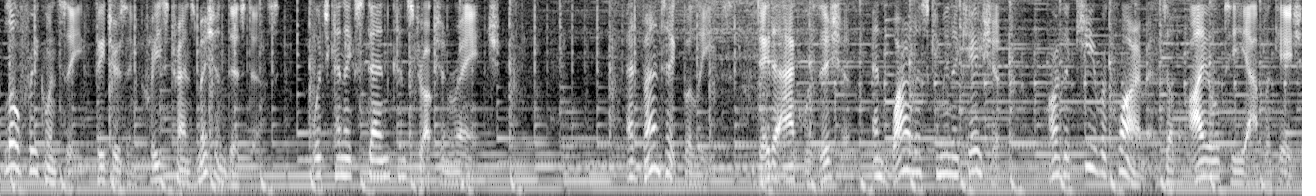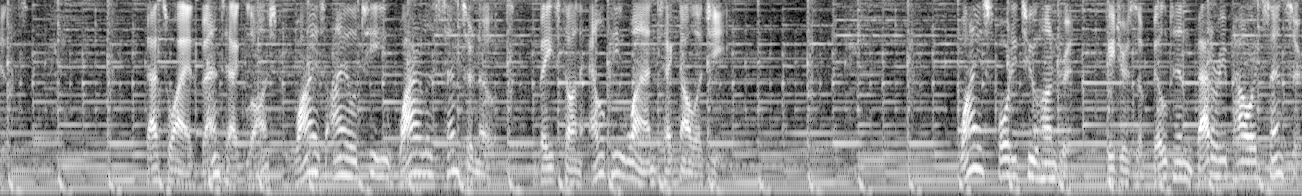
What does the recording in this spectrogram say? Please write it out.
Low frequency features increased transmission distance, which can extend construction range. Advantech believes data acquisition and wireless communication are the key requirements of IoT applications. That's why Advantech launched WISE IoT wireless sensor nodes based on LPWAN technology. WISE 4200 features a built-in battery-powered sensor,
